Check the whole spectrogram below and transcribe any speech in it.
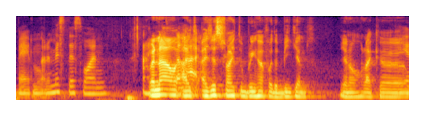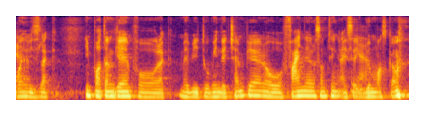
babe, I'm gonna miss this one. I But now I. I just try to bring her for the big games, you know, like uh, when Yeah. it's like important game for like maybe to win the champion or final or something. I say Yeah. you must come,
